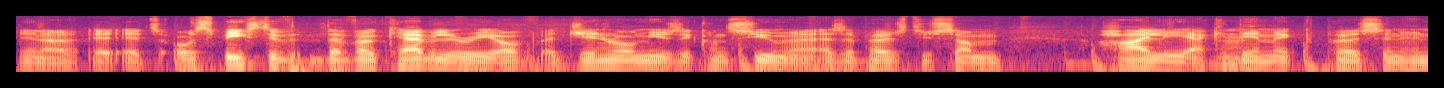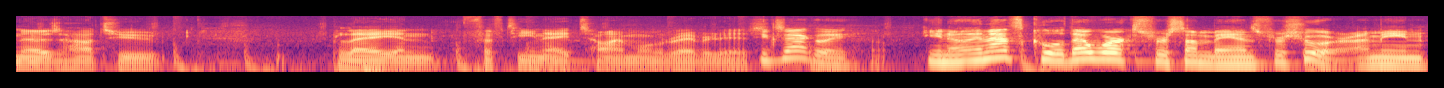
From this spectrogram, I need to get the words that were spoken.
you know, it it's, or speaks to the vocabulary of a general music consumer as opposed to some highly academic person who knows how to play in 15 8 time or whatever it is. Exactly. You know, and that's cool. That works for some bands for sure. I mean,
